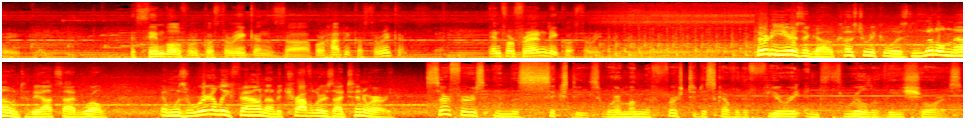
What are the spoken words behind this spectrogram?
a, a, symbol for Costa Ricans, uh, for happy Costa Ricans, and for friendly Costa Ricans. 30 years ago, Costa Rica was little known to the outside world and was rarely found on a traveler's itinerary. Surfers in the 60s were among the first to discover the fury and thrill of these shores.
